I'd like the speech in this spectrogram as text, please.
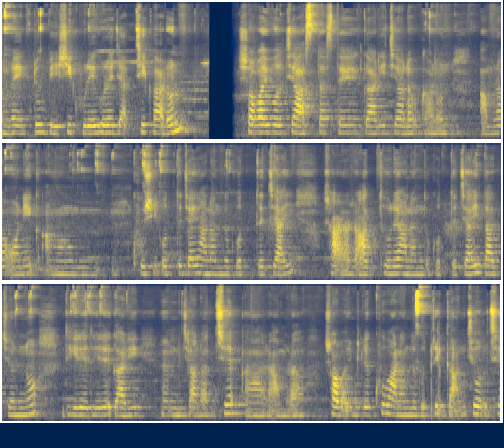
আমরা একটু বেশি ঘুরে ঘুরে যাচ্ছি, কারণ সবাই বলছে আস্তে আস্তে গাড়ি চালাও, কারণ আমরা অনেক খুশি করতে চাই, আনন্দ করতে চাই। সারা রাত ধরে আনন্দ করতে চাই তার জন্য ধীরে ধীরে গাড়ি চালাচ্ছে আর আমরা সবাই মিলে খুব আনন্দ করছি গান চলছে।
